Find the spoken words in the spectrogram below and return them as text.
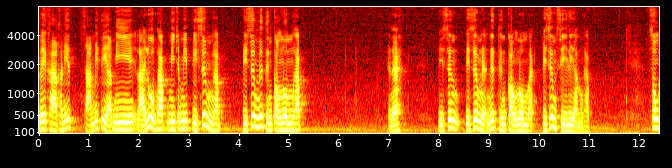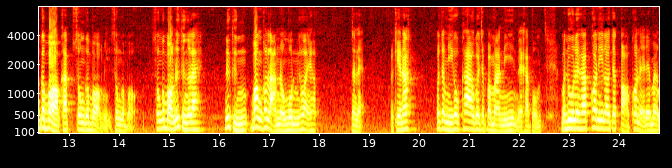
เรขาคณิตสามมิติมีหลายรูปครับ มีจะมีปีซึมครับ ปีซึมนึกถึงกล่องนมครับเห็นนะปีซึมปีซึมเนี่ยนึกถึงกล่องนมปีซึมสี่เหลี่ยมครับ ทรงกระบอกครับ ทรงกระบอกนี่ทรงกระบอก ทรงกระบอกนึกถึงอะไร นึกถึงบ้องข้าวหลามหนองมนเข้าไว้ครับ นั่นแหละ โอเคนะ ก็จะมีคร่าวๆก็จะประมาณนี้นะครับผม มาดูเลยครับ ข้อนี้เราจะตอบข้อไหนได้บ้าง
